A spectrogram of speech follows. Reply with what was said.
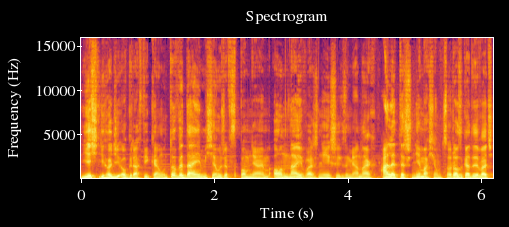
Jeśli chodzi o grafikę, to wydaje mi się, że wspomniałem o najważniejszych zmianach, ale też nie ma się co rozgadywać,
